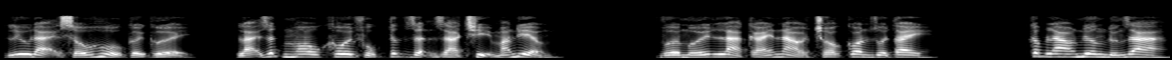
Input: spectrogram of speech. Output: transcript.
Lưu đại xấu hổ cười cười, lại rất mau khôi phục tức giận giá trị mãn điểm. Vừa mới là cái nào chó con rôi tay. Cấp lao nương đứng ra.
